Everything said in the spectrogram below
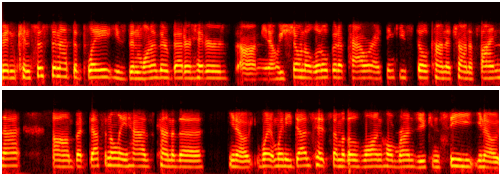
been consistent at the plate. He's been one of their better hitters. Um, you know, he's shown a little bit of power. I think he's still kind of trying to find that. Um, but definitely has kind of the you know, when when he does hit some of those long home runs, you can see, you know,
